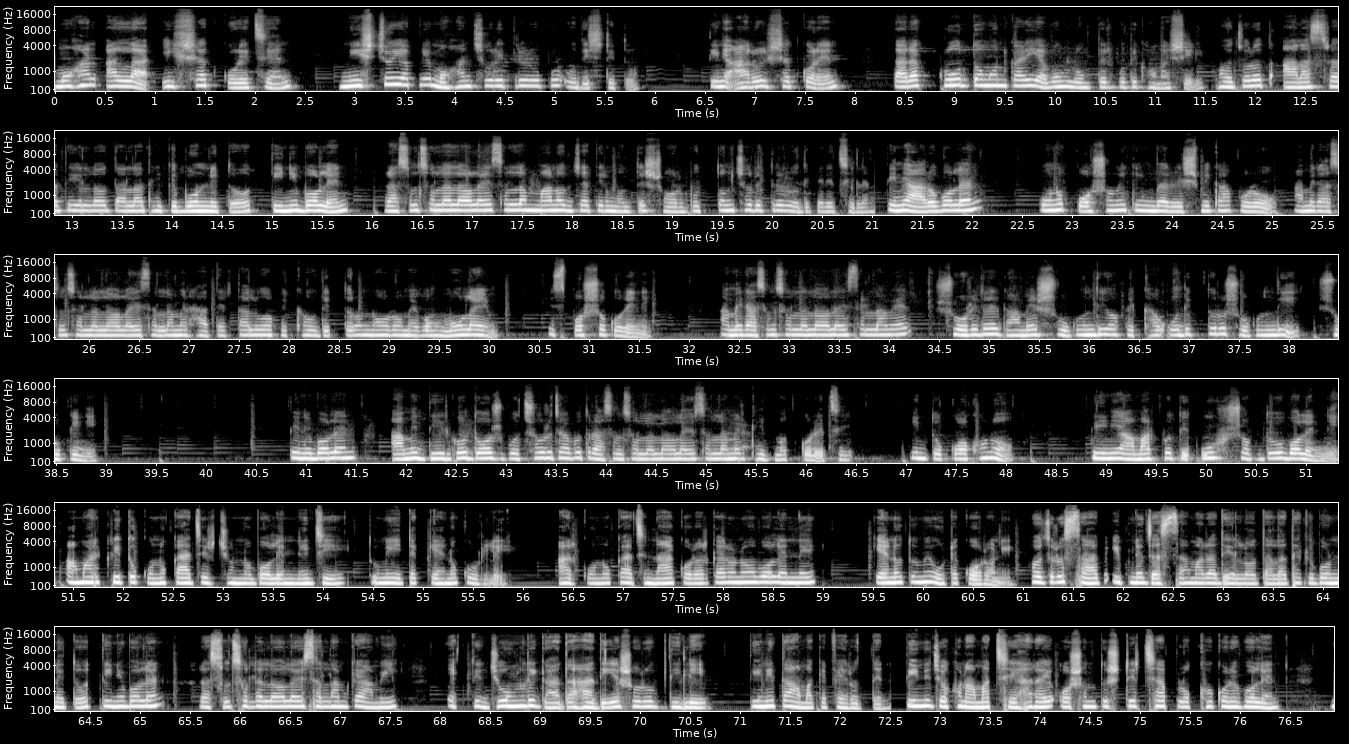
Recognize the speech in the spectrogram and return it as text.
মহান আল্লাহ ঈর্ষাদ করেছেন, নিশ্চয়ই আপনি মহান চরিত্রের উপর অধিষ্ঠিত। তিনি আরও ঈর্ষাদ করেন, তারা ক্রোধ দমনকারী এবং লোকদের প্রতি ক্ষমাশীল। হজরত আনাস তাআলা থেকে বর্ণিত, তিনি বলেন, রাসূল আলাইহি সাল্লাম মানব জাতির মধ্যে সর্বোত্তম চরিত্রের অধিকারী ছিলেন। তিনি আরও বলেন কোনো পশমী কিংবা রেশমি কাপড়ও আমি রাসুল সাল্লাহ সাল্লামের হাতের তালু অপেক্ষা অধিকতর নরম এবং মোলায়েম স্পর্শ করিনি। আমি রাসুল সাল্লাহ সাল্লামের শরীরের ঘামের সুগন্ধি অপেক্ষা অধিকতর সুগন্ধি শুকিনি। তিনি বলেন, আমি দীর্ঘ দশ বছর যাবৎ রাসুল সাল্লাহ সাল্লামের খিদমত করেছি, কিন্তু কখনো তিনি আমার প্রতি উহ শব্দও বলেননি। আমার কৃত কোনো কাজের জন্য বলেননি যে, তুমি এটা কেন করলে? আর কোনো কাজ না করার কারণেও বলেননি, কেন তুমি ওটা করনি? হজরত সাব ইবনে জাসামা রাদি আল্লাহ তালা থেকে বর্ণিত, তিনি বলেন, রাসুল সাল্লাহ সাল্লামকে আমি একটি জঙ্গলি গাদা হাদিয়ে স্বরূপ দিলে, তিনি তা আমাকে ফেরত দেন। তিনি যখন আমার চেহারায় অসন্তুষ্টির ছাপ লক্ষ্য করে বলেন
